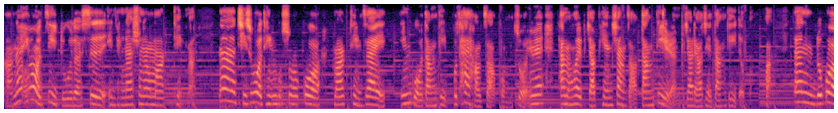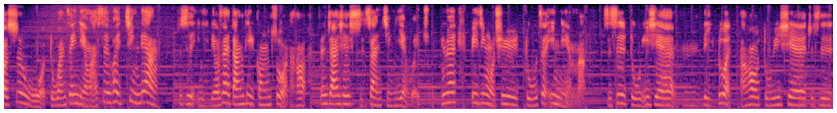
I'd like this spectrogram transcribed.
啊，那因为我自己读的是 international marketing 嘛，那其实我听说过 marketing 在英国当地不太好找工作，因为他们会比较偏向找当地人，比较了解当地的文化。但如果是我读完这一年，我还是会尽量就是以留在当地工作，然后增加一些实战经验为主，因为毕竟我去读这一年嘛。只是读一些嗯理论，然后读一些就是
